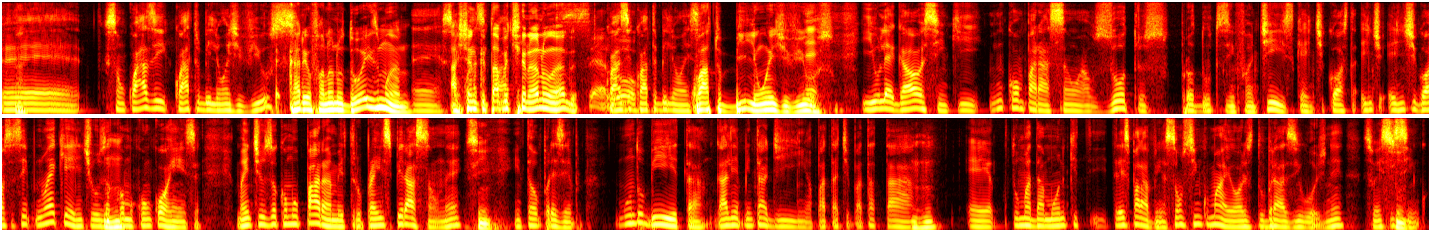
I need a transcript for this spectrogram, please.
É, são quase 4 bilhões de views. Cara, eu falando dois, mano. É, achando que tava quatro- tirando onda. Quase 4 bilhões. 4 bilhões de views. E o legal, assim, que em comparação aos outros produtos infantis que a gente gosta, a gente, a gente gosta sempre, não é que a gente usa Uhum. como concorrência, mas a gente usa como parâmetro para inspiração, né? Sim. Então, por exemplo, Mundo Bita, Galinha Pintadinha, Patati Patatá, Uhum. é, Turma da Mônica e Três Palavrinhas. São os cinco maiores do Brasil hoje, né? São esses Sim. cinco.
